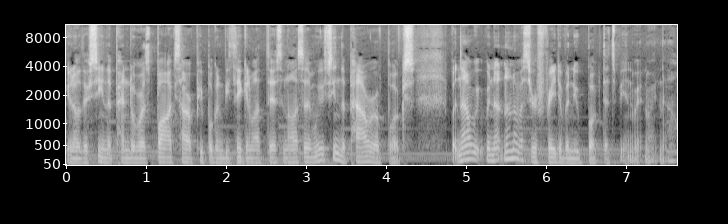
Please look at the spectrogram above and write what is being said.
you know, they're seeing the Pandora's box. How are people going to be thinking about this and all this? And we've seen the power of books, but now we're not, none of us are afraid of a new book that's being written right now.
